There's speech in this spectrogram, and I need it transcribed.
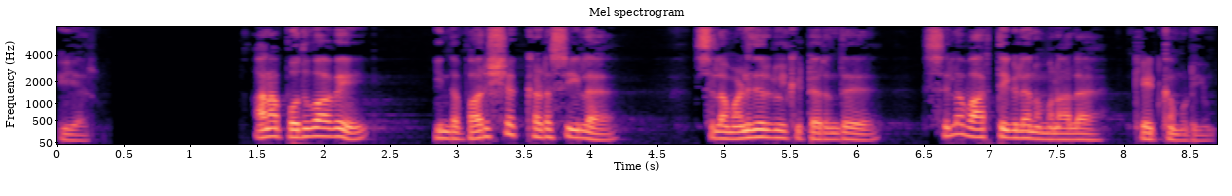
year ஆனால் பொதுவாகவே இந்த வருஷ கடைசியில் சில மனிதர்கள்கிட்ட இருந்து சில வார்த்தைகளை நம்மளால் கேட்க முடியும்.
